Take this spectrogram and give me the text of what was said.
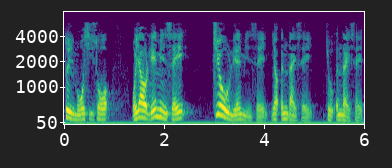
对摩西说：“我要怜悯谁，就怜悯谁；要恩待谁，就恩待谁。”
